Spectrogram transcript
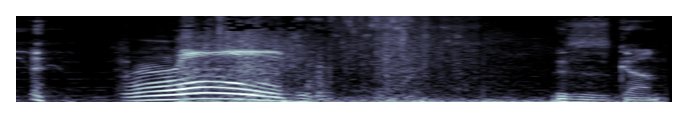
rolled. This is Gun.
